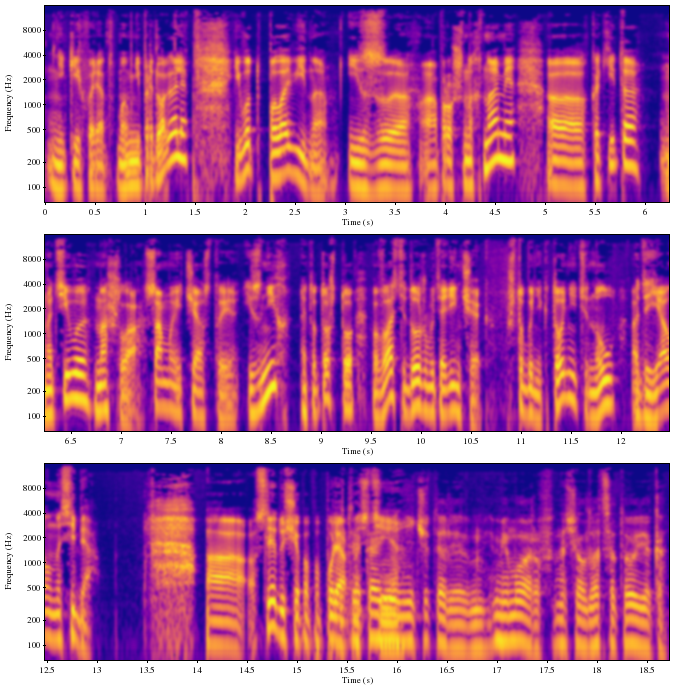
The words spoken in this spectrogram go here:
никаких вариантов мы им не предлагали. И вот половина из э, опрошенных нами э, какие-то мотивы нашла. Самые частые из них – это то, что во власти должен быть один человек, чтобы никто не тянул одеяло на себя. А следующее по популярности... Это они не читали мемуаров начала 20 века.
